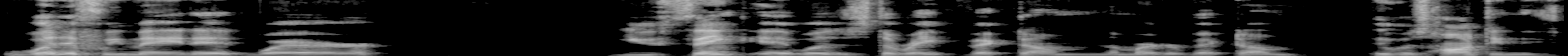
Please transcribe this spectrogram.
What if we made it where you think it was the rape victim, the murder victim, who was haunting these,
